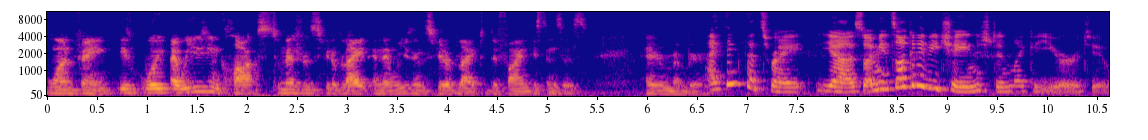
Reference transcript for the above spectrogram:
one thing. Is were, are we using clocks to measure the speed of light, and then we're using the speed of light to define distances? I remember. I think that's right. Yeah, so I mean, it's all going to be changed in like a year or two.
